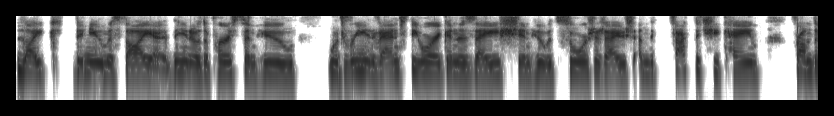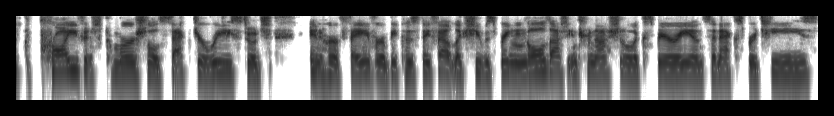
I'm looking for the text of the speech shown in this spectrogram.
like the new messiah, you know, the person who would reinvent the organization, who would sort it out. And the fact that she came from the private commercial sector really stood in her favor because they felt like she was bringing all that international experience and expertise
